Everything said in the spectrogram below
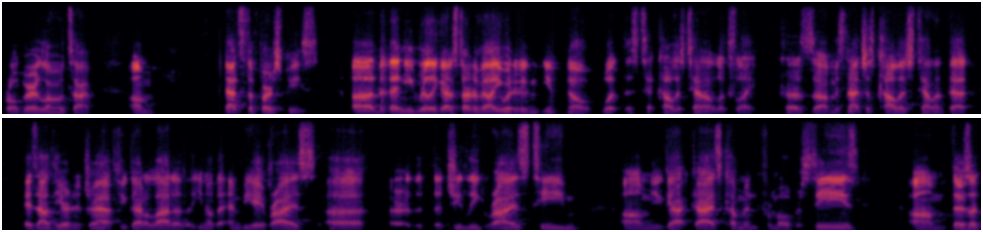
for a very long time. Um, that's the first piece. Uh, then you really got to start evaluating, you know, what this t- college talent looks like, because um, it's not just college talent that is out here in the draft. You got a lot of, you know, the NBA Rise uh, or the, the G League Rise team. Um, you got guys coming from overseas. Um, there's a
